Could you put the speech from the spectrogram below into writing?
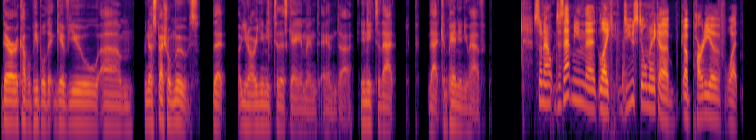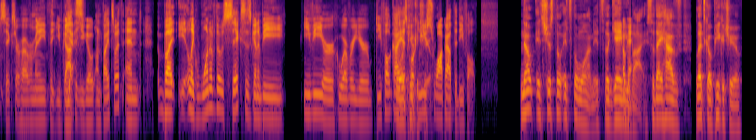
there are a couple people that give you um you know special moves that you know are unique to this game and and uh unique to that that companion you have So now, does that mean that like, do you still make a a party of what six or however many that you've got Yes. that you go on fights with, and but like one of those six is going to be Eevee or whoever your default guy Or is, or can you swap out the default? no it's just the it's the one it's the game you buy so they have let's go pikachu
